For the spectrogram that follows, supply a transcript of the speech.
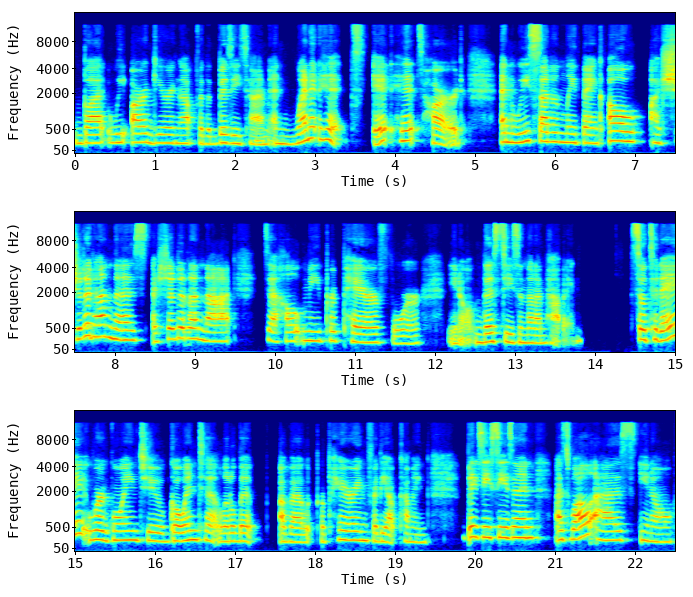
but we are gearing up for the busy time. And when it hits, it hits hard. And we suddenly think, oh, I should have done this, I should have done that to help me prepare for, you know, this season that I'm having. So today we're going to go into a little bit about preparing for the upcoming busy season, as well as, you know,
